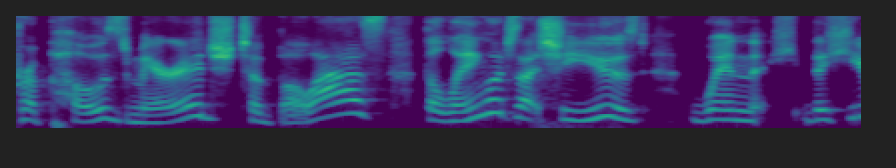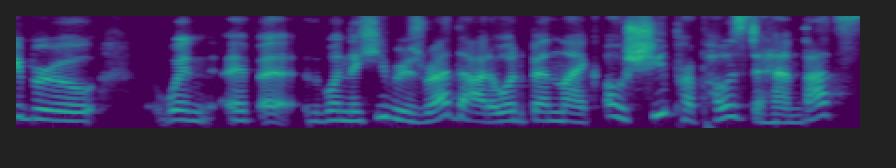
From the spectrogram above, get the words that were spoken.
proposed marriage to Boaz. The language that she used when the Hebrew when if uh, when the Hebrews read that, it would have been like, "Oh, she proposed to him." That's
